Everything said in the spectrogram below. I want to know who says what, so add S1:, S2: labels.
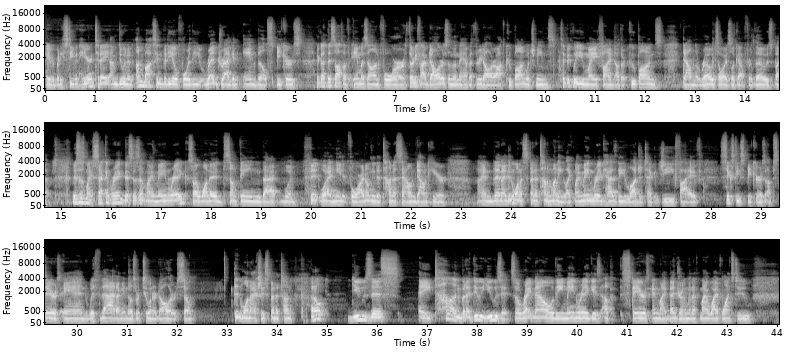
S1: Hey everybody, Steven here, and today I'm doing an unboxing video for the Redragon Anvil speakers. I got this off of Amazon for $35 and then they have a $3 off coupon, which means typically you may find other coupons down the road, so always look out for those. But this is my second rig, this isn't my main rig, so I wanted something that would fit what I need it for. I don't need a ton of sound down here. And then I didn't want to spend a ton of money. Like my main rig has the Logitech G5 60 speakers upstairs and with that i mean those were $200 so didn't want to actually spend a ton. I don't use this a ton but i do use it. So right now the main rig is upstairs in my bedroom and if my wife wants to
